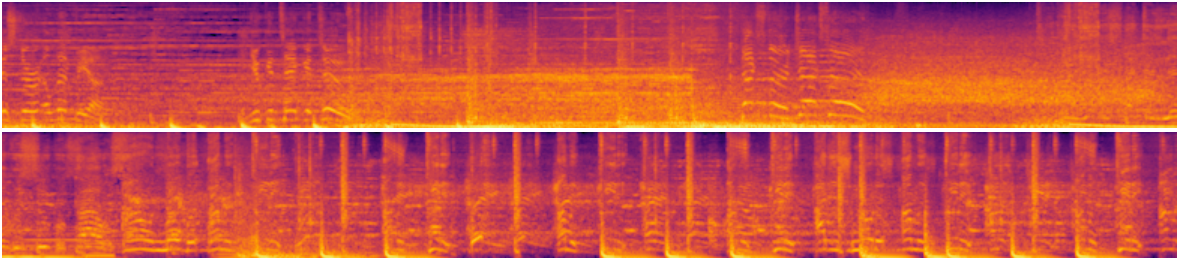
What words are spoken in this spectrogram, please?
Mr. Olympia. You can take it too. Dexter Jackson! superpowers. I don't know, but I'ma get it. I'ma get it. I'ma get it. I'ma get it. I just know that I'ma get it. I'ma get it. I'ma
